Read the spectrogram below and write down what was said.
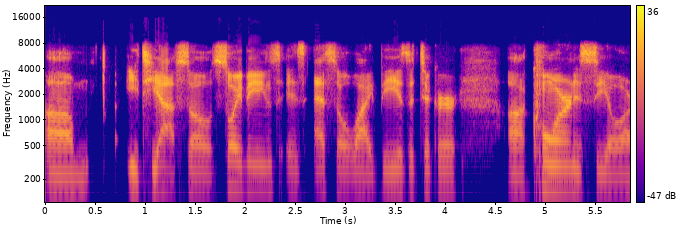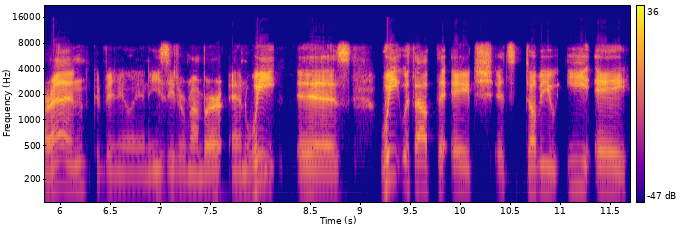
um, ETFs. So soybeans is SOYB is a ticker. Uh, corn is C O R N, conveniently and easy to remember. And wheat is wheat without the H. It's W E A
